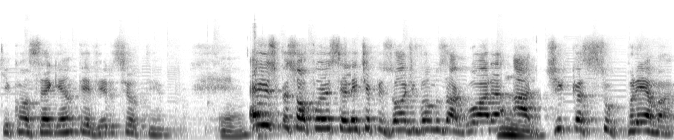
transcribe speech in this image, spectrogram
que conseguem antever o seu tempo. É. é isso, pessoal. Foi um excelente episódio. Vamos agora hum. à dica suprema.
